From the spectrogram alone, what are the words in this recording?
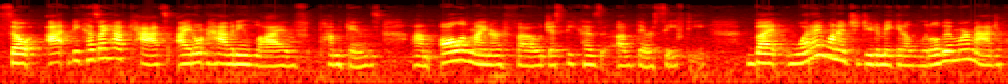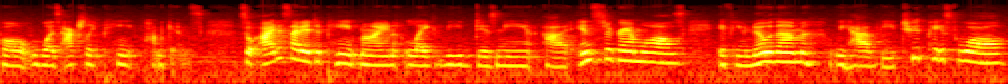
So I, because I have cats, I don't have any live pumpkins. Um, all of mine are faux just because of their safety. But what I wanted to do to make it a little bit more magical was actually paint pumpkins. So I decided to paint mine like the Disney uh, Instagram walls. If you know them, we have the toothpaste wall,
